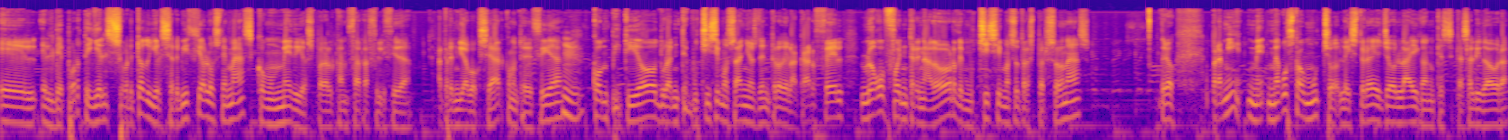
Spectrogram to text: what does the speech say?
el, el deporte y el, sobre todo y el servicio a los demás como medios para alcanzar la felicidad. Aprendió a boxear, como te decía, Mm. compitió durante muchísimos años dentro de la cárcel, luego fue entrenador de muchísimas otras personas. Pero para mí me, me ha gustado mucho la historia de Joe Ligon que, que ha salido ahora,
